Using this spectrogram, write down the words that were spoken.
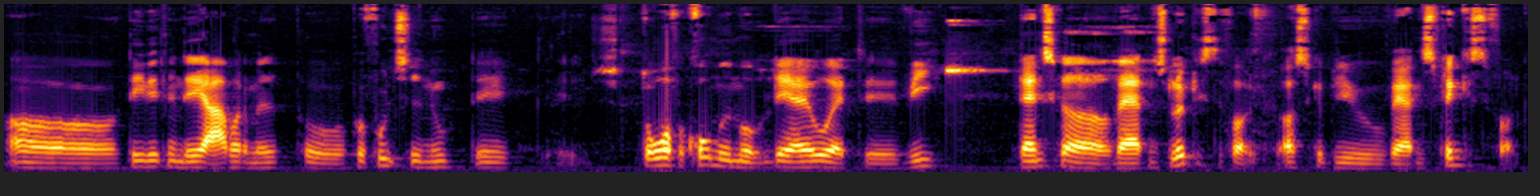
og det er virkelig det, jeg arbejder med på, på fuld tid nu. Det store forkromede mål, det er jo, at øh, vi danskere, verdens lykkeligste folk, også skal blive verdens flinkeste folk.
